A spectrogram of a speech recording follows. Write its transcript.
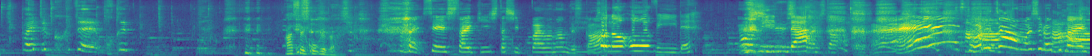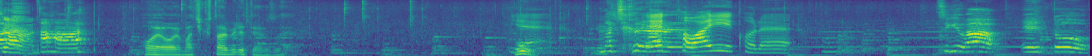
失敗ってこけてこけ汗こけた はい。せい最近した失敗は何ですこかの OB で。死んだ。えー、それじゃあ面白くないじゃん。はは。おいおい待ちくたびれてやるぜ。イエーイ間違ええかわいいこれ。次はえー、っと。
